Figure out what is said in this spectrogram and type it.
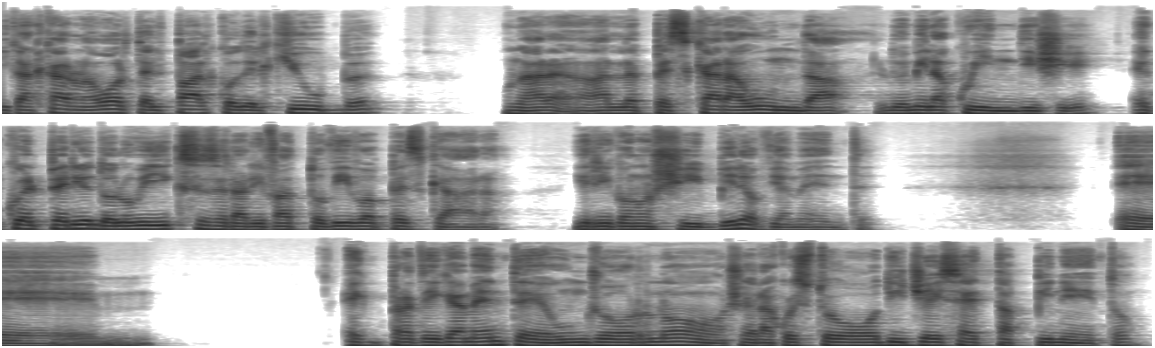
di calcare una volta il palco del Cube una, al Pescara Unda nel 2015 e quel periodo lui X si era rifatto vivo a Pescara, irriconoscibile ovviamente. E, e praticamente un giorno c'era questo DJ set a Pineto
